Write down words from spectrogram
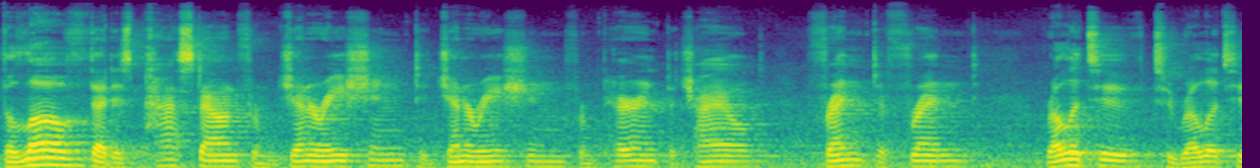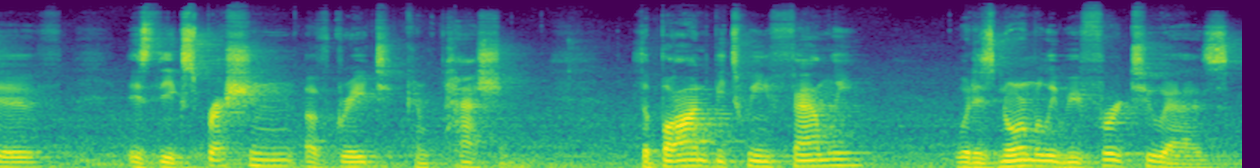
The love that is passed down from generation to generation, from parent to child, friend to friend, relative to relative, is the expression of great compassion. The bond between family, what is normally referred to as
